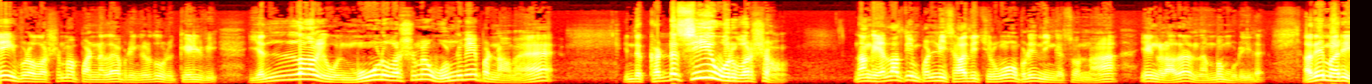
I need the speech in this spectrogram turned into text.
ஏன் இவ்வளோ வருஷமாக பண்ணலை அப்படிங்கிறது ஒரு கேள்வி. எல்லாமே மூணு வருஷமாக ஒன்றுமே பண்ணாமல் இந்த கடைசி ஒரு வருஷம் நாங்கள் எல்லாத்தையும் பண்ணி சாதிச்சிருவோம் அப்படின்னு நீங்கள் சொன்னால் எங்களால் நம்ப முடியல. அதே மாதிரி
